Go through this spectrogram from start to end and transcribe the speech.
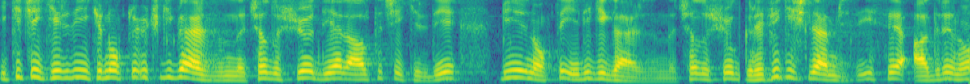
2 çekirdeği 2.3 GHz hızında çalışıyor. Diğer 6 çekirdeği 1.7 GHz hızında çalışıyor. Grafik işlemcisi ise Adreno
